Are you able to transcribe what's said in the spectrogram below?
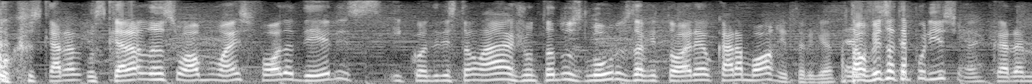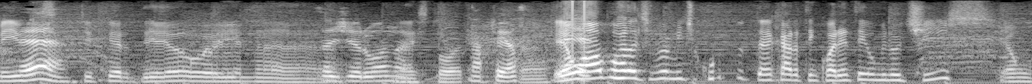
os caras os cara lançam o álbum mais foda deles e quando eles estão lá juntando os louros da vitória, o cara morre, tá ligado? É. Talvez até por isso, né? O cara meio É. que se perdeu aí na, Exagerou na, na história. na festa. É. É um álbum relativamente curto, né, cara? Tem 41 minutinhos. É, um,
